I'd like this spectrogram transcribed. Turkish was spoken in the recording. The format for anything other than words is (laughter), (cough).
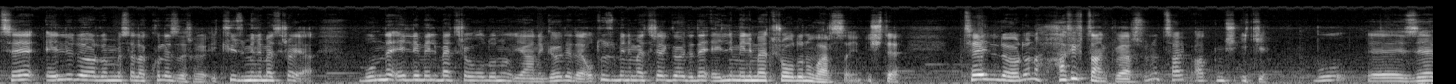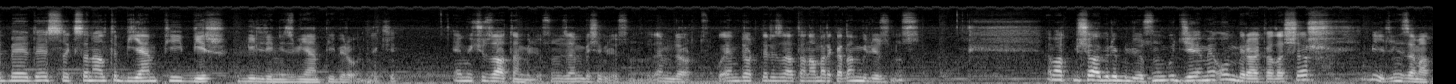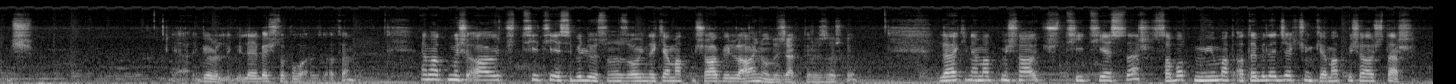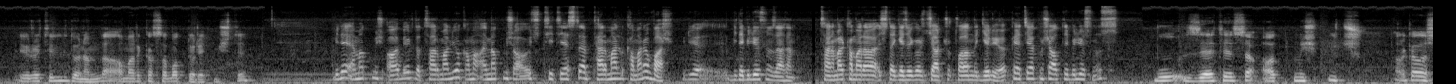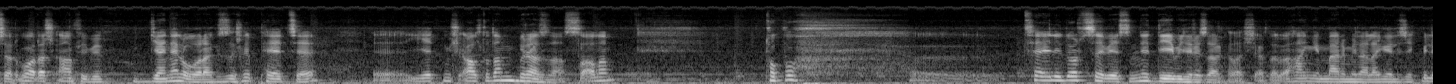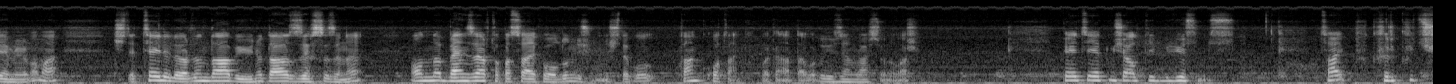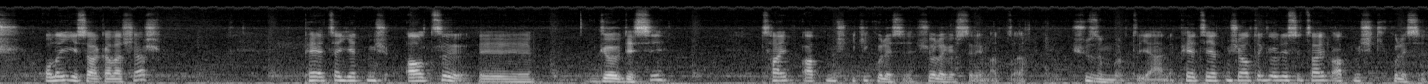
T54'ün mesela kule zırhı 200 mm ya. Bunda 50 mm olduğunu yani gövdede 30 mm gövdede 50 mm olduğunu varsayın. İşte T54'ün hafif tank versiyonu Type 62. Bu e, ZBD 86 BMP1 bildiğiniz BMP1 oyundaki. M3'ü zaten biliyorsunuz, M5'i biliyorsunuz, M4. Bu M4'leri zaten Amerika'dan biliyorsunuz. M60A1'i biliyorsunuz. Bu CM11 arkadaşlar bildiğiniz M60. Yani görüldüğü gibi L5 topu var zaten. M60A3 TTS'i biliyorsunuz. Oyundaki M60A1 ile aynı olacaktır zırhı. Lakin M60A3 TTS'ler sabot mühimmat atabilecek çünkü M60A3'ler üretildiği dönemde Amerika sabot da üretmişti. Bir de M60 A1'de termal yok ama M60 A3 TTS'de termal kamera var. Bir de, bir de biliyorsunuz zaten. Termal kamera işte gece görüş çarçur falan da geliyor. PT66'yı biliyorsunuz. Bu ZTS 63 arkadaşlar bu araç amfibi genel olarak zırhı PT e, 76'dan biraz daha sağlam. Topu e, T54 seviyesinde diyebiliriz arkadaşlar. Tabi hangi mermilerle gelecek bilemiyorum ama işte T54'ün daha büyüğünü, daha zırhsızını onunla benzer topa sahip olduğunu düşünün. İşte bu tank o tank. Bakın hatta burada yüzden versiyonu var. PT76'yı biliyorsunuz. Type 43 olayı ise arkadaşlar PT76 e, gövdesi Type 62 kulesi. Şöyle göstereyim hatta. Şu zımbırtı yani. PT76 gövdesi Type 62 kulesi.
